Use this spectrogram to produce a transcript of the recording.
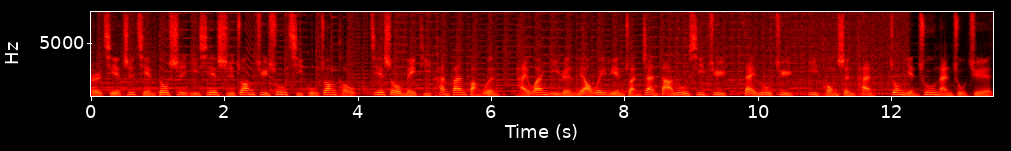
而且之前都是一些时装剧梳起古装头，接受媒体探班访问。台湾艺人廖威廉转战大陆戏剧，在陆剧《一同神探》中演出男主角，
